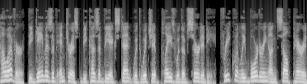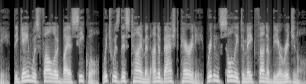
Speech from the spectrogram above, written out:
However, the game is of interest because of the extent with which it plays with absurdity, frequently bordering on self-parody. The game was followed by a sequel, which was this time an unabashed parody, written solely to make fun of the original.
